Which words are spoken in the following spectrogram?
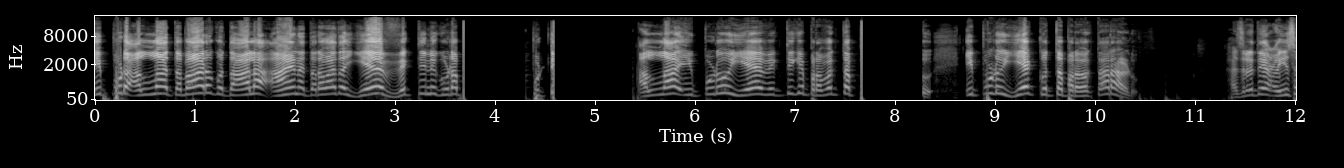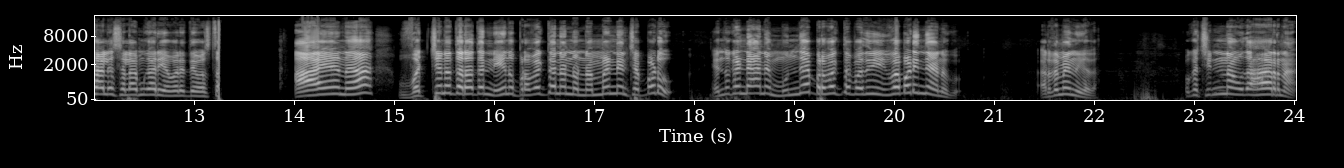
ఇప్పుడు అల్లా తబారుకు తాల ఆయన తర్వాత ఏ వ్యక్తిని కూడా పుట్టి అల్లా ఇప్పుడు ఏ వ్యక్తికి ప్రవక్త ఇప్పుడు ఏ కొత్త ప్రవక్త రాడు? హజరతే ఈసా అలీ సలాం గారు ఎవరైతే వస్తారు ఆయన వచ్చిన తర్వాత నేను ప్రవక్త నన్ను నమ్మండి అని చెప్పడు. ఎందుకంటే ఆయన ముందే ప్రవక్త పదవి ఇవ్వబడింది ఆయనకు. అర్థమైంది కదా? ఒక చిన్న ఉదాహరణ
